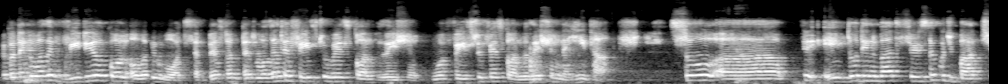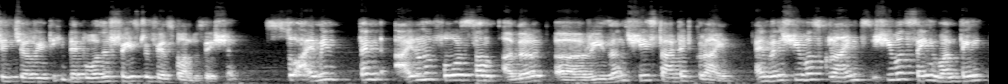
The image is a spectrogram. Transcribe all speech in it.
because that was a video call over the WhatsApp. That wasn't a face to face conversation. वो face to face conversation नहीं था. So uh, एक दो दिन बाद फिर से कुछ बातचीत चल रही थी. That was a face to face conversation. So I mean, then I don't know for some other uh, reason she started crying. And when she was crying, she was saying one thing,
